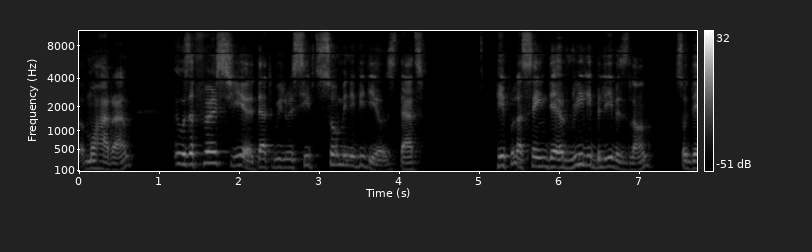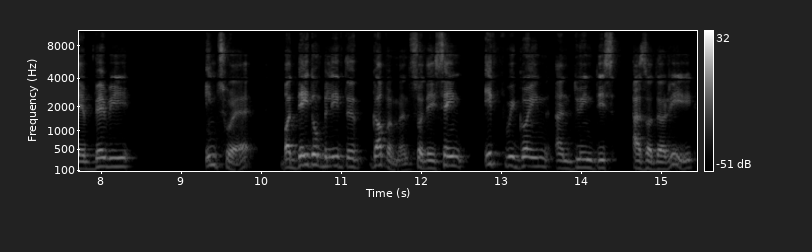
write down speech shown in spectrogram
Muharram, it was the first year that we received so many videos that people are saying they really believe Islam, so they're very into it, but they don't believe the government. So they're saying if we're going and doing this Azadari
